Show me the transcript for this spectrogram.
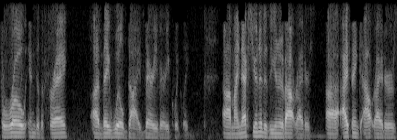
throw into the fray. Uh, they will die very, very quickly. Uh, my next unit is a unit of Outriders. Uh, I think Outriders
